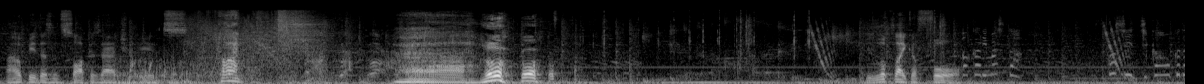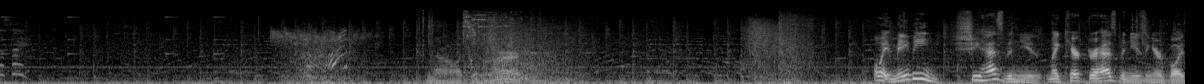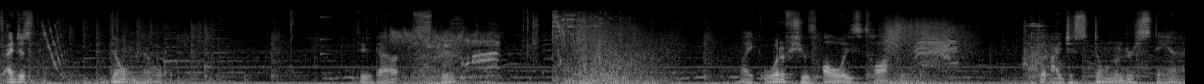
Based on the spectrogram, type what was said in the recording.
I hope he doesn't swap his attributes. God! you look like a fool. No, it didn't work. Oh wait, maybe she has been using- my character has been using her voice, I just don't know it. Dude, that stupid. What if she was always talking? But I just don't understand.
